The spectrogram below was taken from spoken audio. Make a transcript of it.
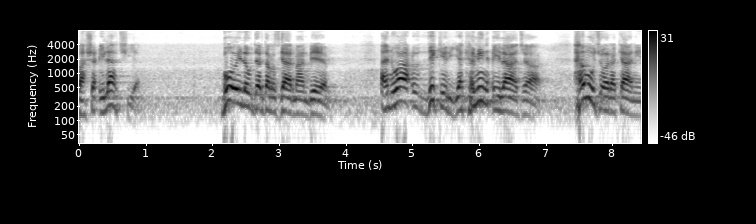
باشە عیلاج چیە بۆ ئەوەی لەو دەردە ڕزگارمان بێ ئەنواع الذکر یەکەمین عیلاجە هەموو جۆرەکانی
